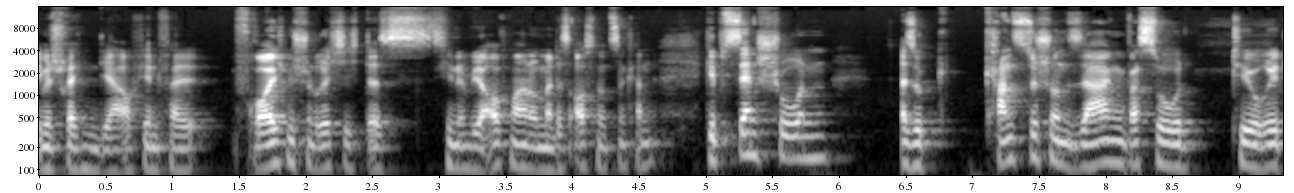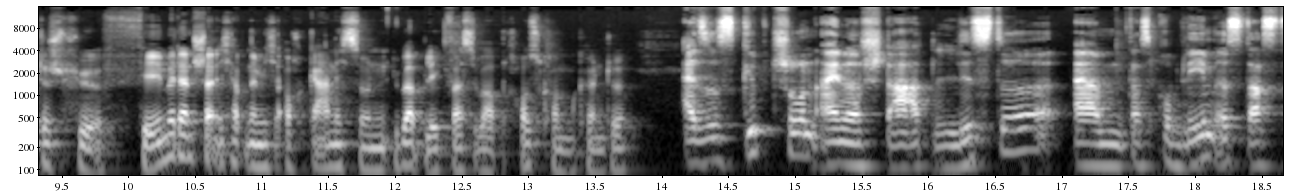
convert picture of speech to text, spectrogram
dementsprechend, ja, auf jeden Fall freue ich mich schon richtig, dass sie dann wieder aufmachen und man das ausnutzen kann. Gibt es denn schon, also kannst du schon sagen, was so theoretisch für Filme dann statt? Ich habe nämlich auch gar nicht so einen Überblick, was überhaupt rauskommen könnte. Also es gibt schon eine Startliste. Ähm, das Problem ist, dass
